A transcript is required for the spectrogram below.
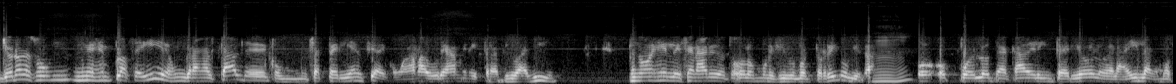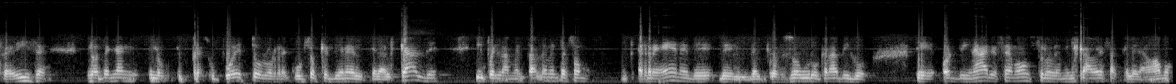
yo creo que es un, un ejemplo a seguir, es un gran alcalde con mucha experiencia y con una madurez administrativa allí. No es el escenario de todos los municipios de Puerto Rico, quizás o, o pueblos de acá del interior o de la isla, como se dice, no tengan los presupuestos, los recursos que tiene el, el alcalde y pues lamentablemente son rehenes de- del- del proceso burocrático eh, ordinario, ese monstruo de mil cabezas que le llamamos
